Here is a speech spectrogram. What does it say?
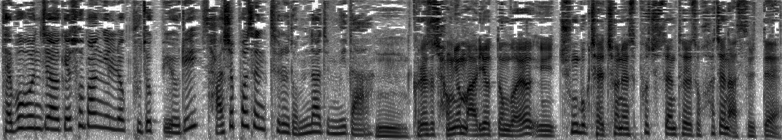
대부분 지역의 소방 인력 부족 비율이 40%를 넘나듭니다. 음, 그래서 작년 말이었던가요? 이 충북 제천의 스포츠센터에서 화재 났을 때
